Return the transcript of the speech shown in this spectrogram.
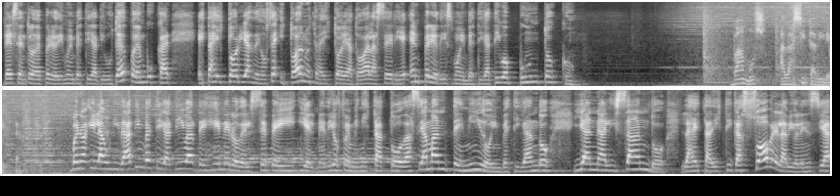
del Centro de Periodismo Investigativo. Ustedes pueden buscar estas historias de José y todas nuestras historias, toda la serie, en periodismoinvestigativo.com. Vamos a la cita directa. Bueno, y la unidad investigativa de género del CPI y el medio feminista toda se ha mantenido investigando y analizando las estadísticas sobre la violencia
